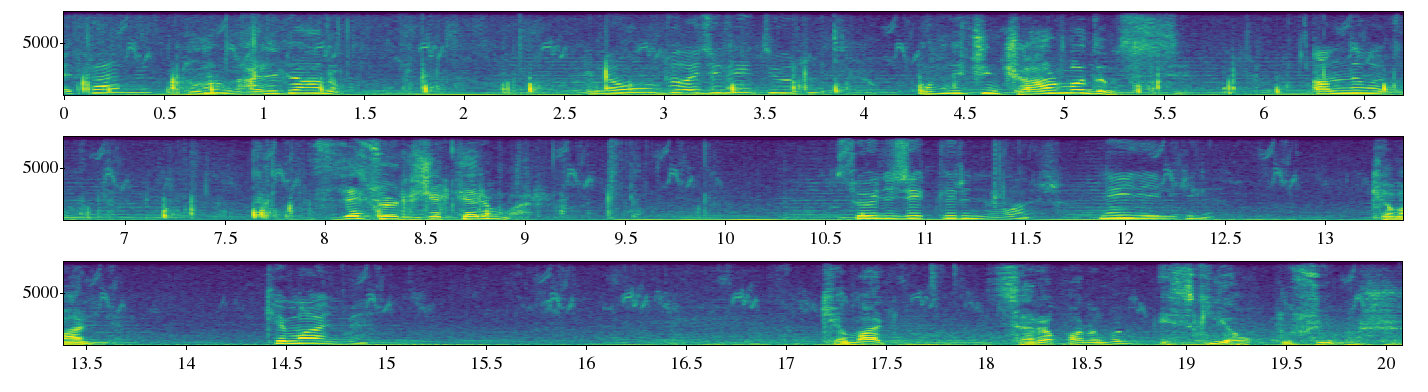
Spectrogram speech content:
Efendim? durun Halide Hanım. E ne oldu? Acele ediyordun. Onun için çağırmadım sizi. Anlamadım. Size söyleyeceklerim var. Söyleyeceklerin mi var? Neyle ilgili? Kemal'le. Kemal mi? Kemal, Serap Hanım'ın eski yavuklusuymuş.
